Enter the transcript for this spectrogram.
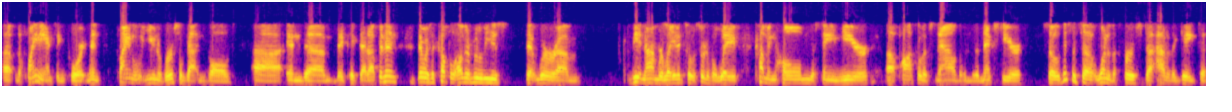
uh, the financing for it, and then finally Universal got involved uh, and um, they picked that up. And then there was a couple other movies that were um, Vietnam related, so it was sort of a wave coming home the same year, Apocalypse Now the, the next year. So this is uh, one of the first uh, out of the gate to,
